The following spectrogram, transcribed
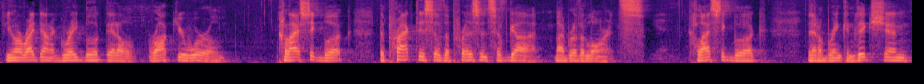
If you want to write down a great book that'll rock your world, classic book, The Practice of the Presence of God by Brother Lawrence. Classic book that'll bring conviction,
